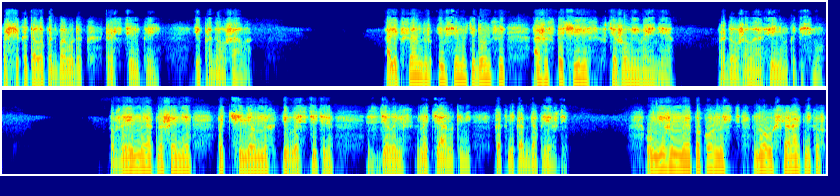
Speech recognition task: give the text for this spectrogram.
пощекотала подбородок тростинкой и продолжала. Александр и все македонцы ожесточились в тяжелой войне, продолжала Афиненко письмо. Взаимные отношения подчиненных и властителя сделались натянутыми, как никогда прежде. Униженная покорность новых соратников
